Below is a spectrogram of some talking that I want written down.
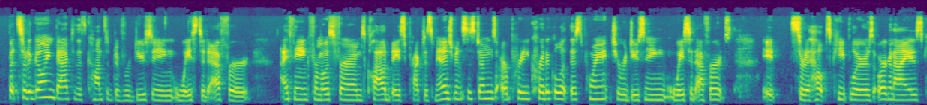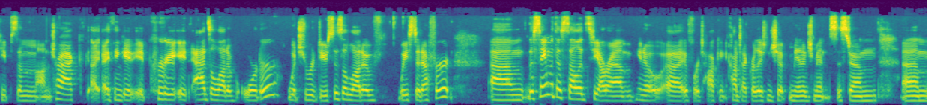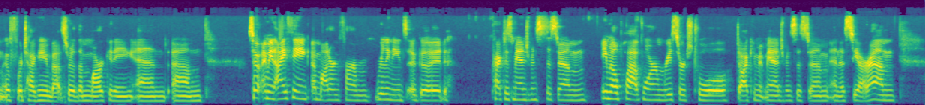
But sort of going back to this concept of reducing wasted effort, I think for most firms, cloud based practice management systems are pretty critical at this point to reducing wasted efforts. It sort of helps keep lawyers organized, keeps them on track. I, I think it, it, create, it adds a lot of order, which reduces a lot of wasted effort. Um, the same with a solid CRM. You know, uh, if we're talking contact relationship management system, um, if we're talking about sort of the marketing and um, so, I mean, I think a modern firm really needs a good practice management system, email platform, research tool, document management system, and a CRM.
